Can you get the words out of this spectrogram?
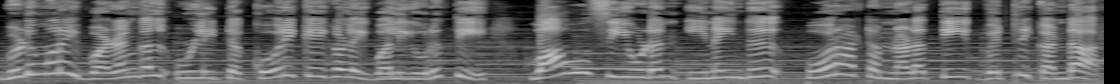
விடுமுறை வழங்கல் உள்ளிட்ட கோரிக்கைகளை வலியுறுத்தி வவுசியுடன் இணைந்து போராட்டம் நடத்தி வெற்றி கண்டார்.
